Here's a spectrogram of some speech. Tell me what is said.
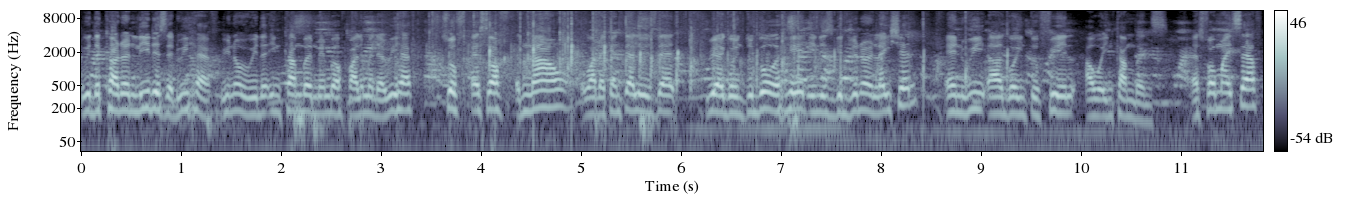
with the current leaders that we have, you know, with the incumbent member of parliament that we have. So as of now, what I can tell you is that we are going to go ahead in this general election and we are going to fill our incumbents. As for myself,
